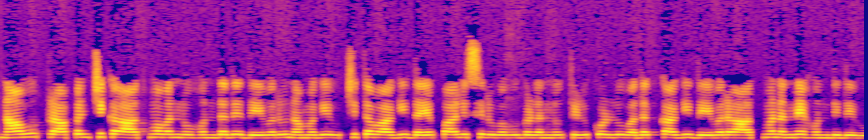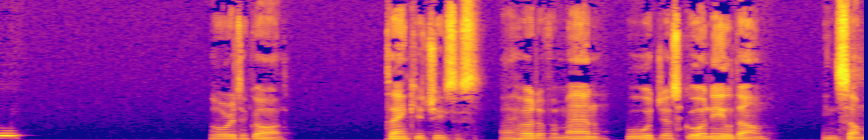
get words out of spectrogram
ನಾವು ಪ್ರಾಪಂಚಿಕ ಆತ್ಮವನ್ನು ಹೊಂದದೆ ದೇವರು ನಮಗೆ ಉಚಿತವಾಗಿ ದಯಪಾಲಿಸಿರುವವುಗಳನ್ನು ತಿಳುಕೊಳ್ಳುವುದಕ್ಕಾಗಿ ದೇವರ ಆತ್ಮನನ್ನೇ ಹೊಂದಿದೆವು Glory to God. Thank you, Jesus. I heard of a man who would just go kneel down in some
